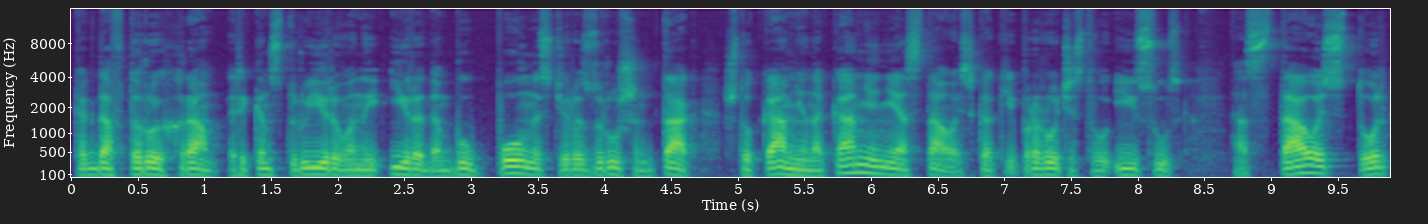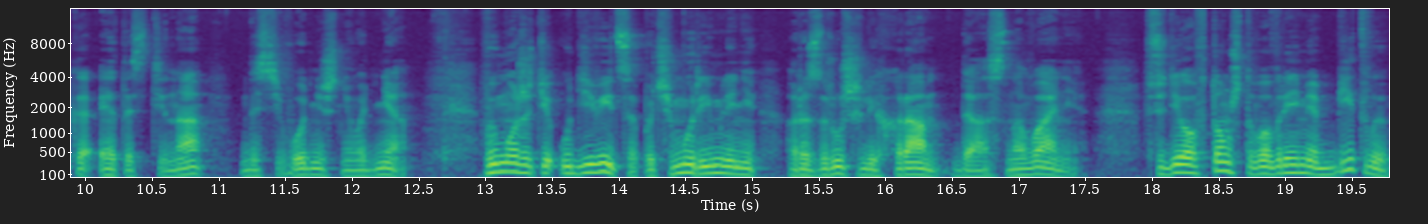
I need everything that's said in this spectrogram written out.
когда второй храм, реконструированный Иродом, был полностью разрушен так, что камня на камне не осталось, как и пророчествовал Иисус, осталась только эта стена до сегодняшнего дня. Вы можете удивиться, почему римляне разрушили храм до основания. Все дело в том, что во время битвы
